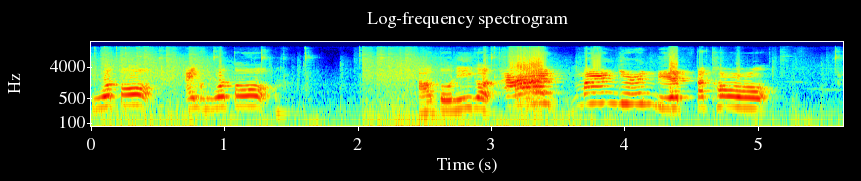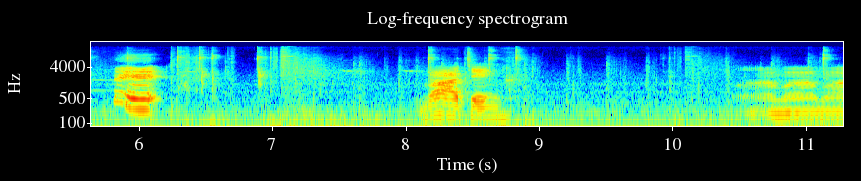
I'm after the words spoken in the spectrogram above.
หัวโตไอหัวโตเอาตัวนี้ก่อนอ้าย งยืนเบียดปะโทเฮ้บ้าจริง มามามา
